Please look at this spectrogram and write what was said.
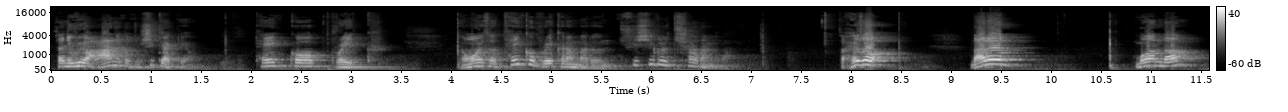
자, 이제 우리가 아니까 좀 쉽게 할게요. Take a break. 영어에서 take a break란 말은 휴식을 취하답니다. 자, 해석! 나는 뭐 한다?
